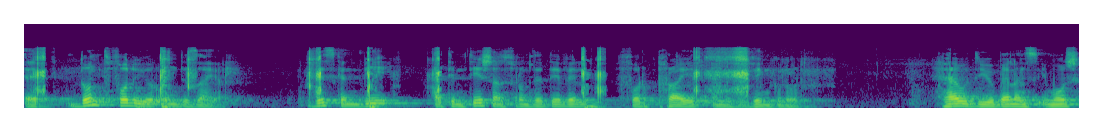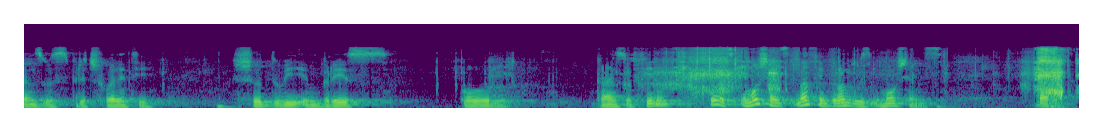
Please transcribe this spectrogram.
Uh, don't follow your own desire. This can be a temptation from the devil for pride and vainglory. How do you balance emotions with spirituality? Should we embrace all kinds of feelings? Yes, emotions, nothing wrong with emotions. But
